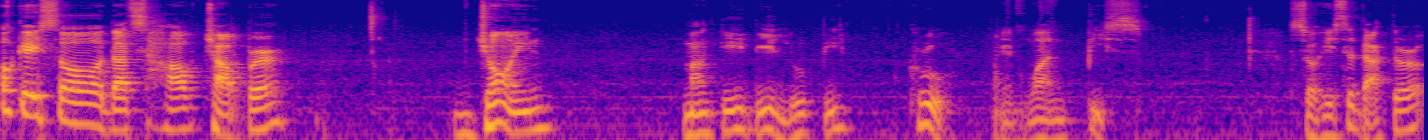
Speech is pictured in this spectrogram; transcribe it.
Okay so that's how chopper joined monkey d. Luffy crew in one piece. So he's a doctor.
